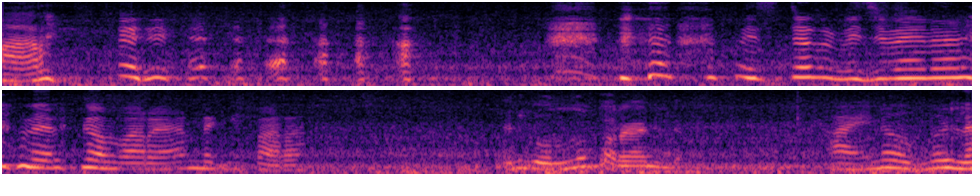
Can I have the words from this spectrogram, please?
മാറി. മിസ്റ്റർ ബിജുമേനോൻ എന്തെങ്കിലും പറയാണ്ടെങ്കിൽ പറ. എനിക്കൊന്നും പറയാനില്ല. അതിനൊന്നുമില്ല.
